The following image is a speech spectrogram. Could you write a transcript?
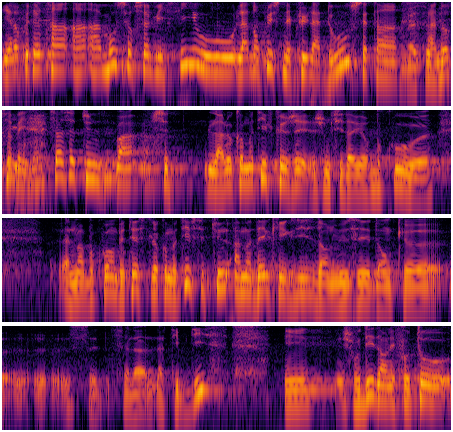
Et alors, peut-être un, mot sur celui-ci, où là non plus, ce n'est plus la douce, c'est un, un, autre paysage. Ça, c'est une. Ben, la locomotive que j'ai. Je me suis d'ailleurs beaucoup. Euh, elle m'a beaucoup embêté. Cette locomotive, c'est un modèle qui existe dans le musée, donc euh, euh, c'est la, la, type 10. Et je vous dis, dans les photos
